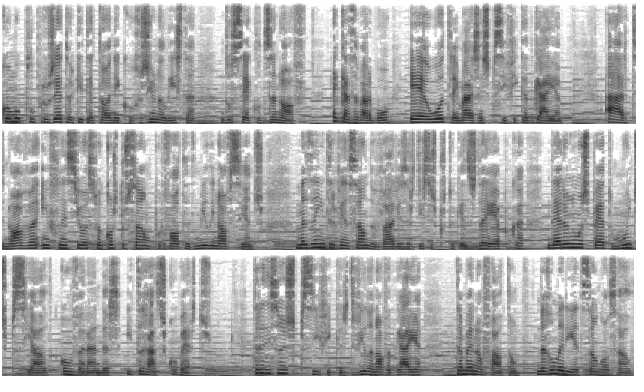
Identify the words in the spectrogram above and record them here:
como pelo projeto arquitetónico regionalista do século XIX. A Casa Barbot é a outra imagem específica de Gaia. A arte nova influenciou a sua construção por volta de 1900, mas a intervenção de vários artistas portugueses da época deram-lhe um aspecto muito especial, com varandas e terraços cobertos. Tradições específicas de Vila Nova de Gaia também não faltam. Da Romaria de São Gonçalo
